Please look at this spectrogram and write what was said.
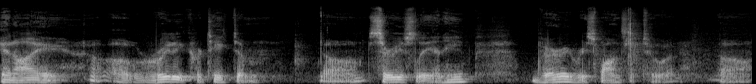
and I uh, really critiqued him uh, seriously, and he very responsive to it. Uh,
